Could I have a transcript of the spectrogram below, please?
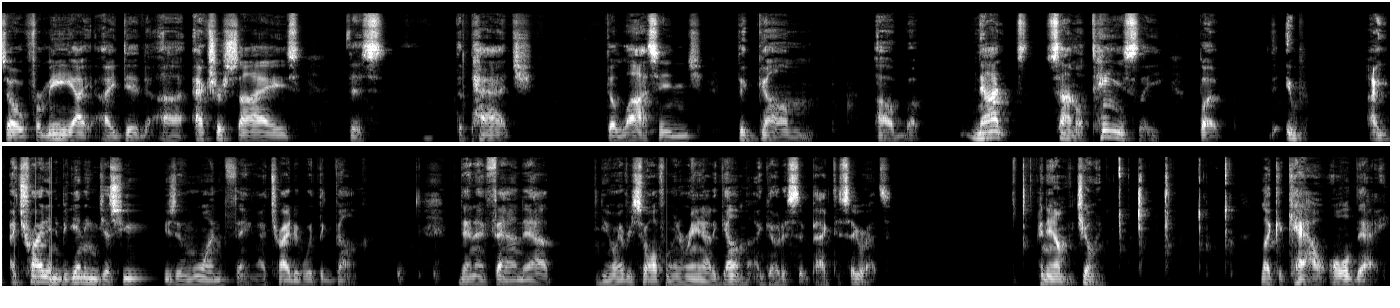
So for me, I, I did uh, exercise, this the patch, the lozenge, the gum, uh, not simultaneously, but it, I, I tried in the beginning just using one thing. I tried it with the gum. Then I found out, you know, every so often when I ran out of gum, I go to sit back to cigarettes. And now I'm chewing like a cow all day.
